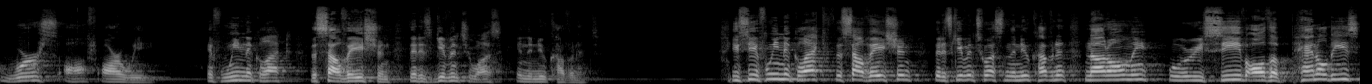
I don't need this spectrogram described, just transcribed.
worse off are we if we neglect the salvation that is given to us in the new covenant? You see, if we neglect the salvation that is given to us in the new covenant, not only will we receive all the penalties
